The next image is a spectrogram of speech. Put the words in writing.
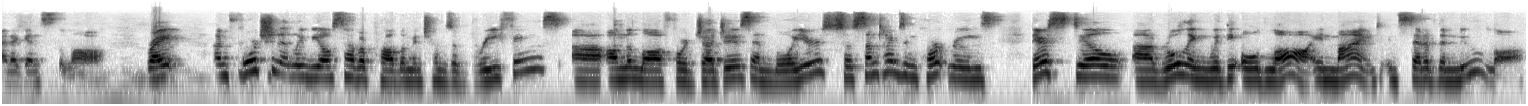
and against the law, right? Unfortunately, we also have a problem in terms of briefings uh, on the law for judges and lawyers. So sometimes in courtrooms, they're still uh, ruling with the old law in mind instead of the new law.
